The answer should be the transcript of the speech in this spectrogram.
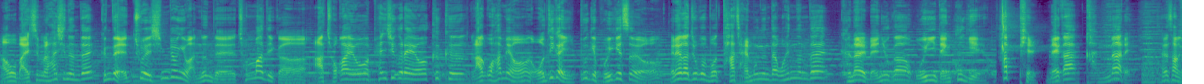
라고 말씀을 하시는데 근데 애초에 신병이 왔는데 첫 마디가 아 저가요 편식을 해요 크크 라고 하면 어디가 이쁘게 보이겠어요. 그래 가지고 뭐 다 잘 먹는다고 했는데 그날 메뉴가 오이 냉국이에요. 하필 내가 간 날에 세상에.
